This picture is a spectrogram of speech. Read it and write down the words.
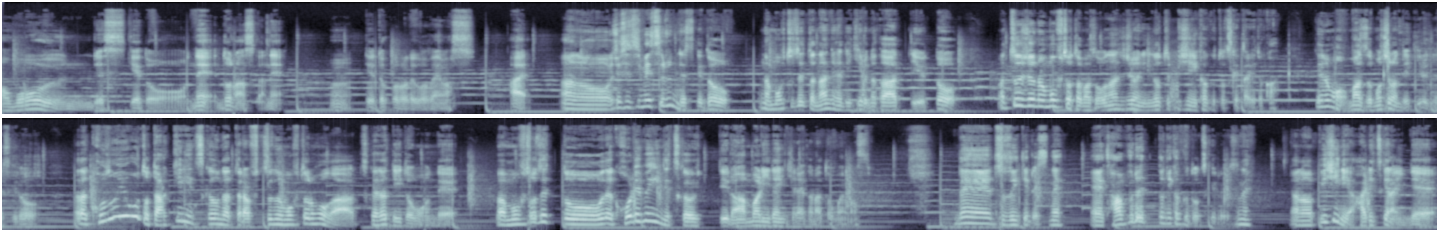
あ思うんですけどね、どうなんですかね。うん、っていうところでございます。はい。あのー、一応説明するんですけど、まあ、モフトセットは何ができるのかっていうと、まあ、通常の MOFT とまず同じようにノート PC に角度つけたりとか、っていうのもまずもちろんできるんですけど、ただこの用途だけに使うんだったら普通の MOFT の方が使い勝手いいと思うんで、まあ、 MOFT Z でこれメインで使うっていうのはあんまりいないんじゃないかなと思います。で、続いてですね、えタブレットに角度をつけるですね。あの、PC には貼り付けないんで、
